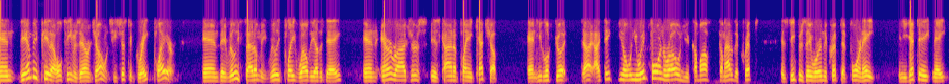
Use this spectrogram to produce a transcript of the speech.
And the MVP of that whole team is Aaron Jones. He's just a great player and they really fed him. He really played well the other day, and Aaron Rodgers is kind of playing catch up, and he looked good. I, I think you know when you win four in a row and you come off come out of the crypt as deep as they were in the crypt at four and eight, and you get to eight and eight,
